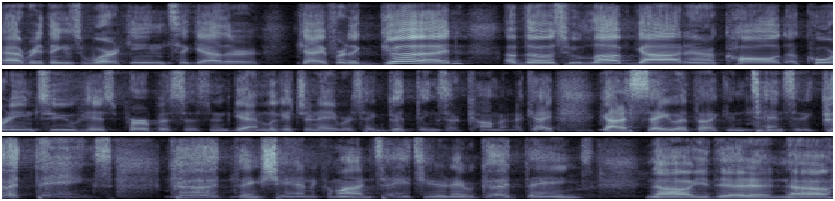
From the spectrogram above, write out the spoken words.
Everything's working together. Okay, for the good of those who love God and are called according to his purposes. And again, look at your neighbor and say, Good things are coming, okay? Got to say with like intensity, good things, good things. Shannon, come on, say it to your neighbor, good things. No, you didn't, no.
